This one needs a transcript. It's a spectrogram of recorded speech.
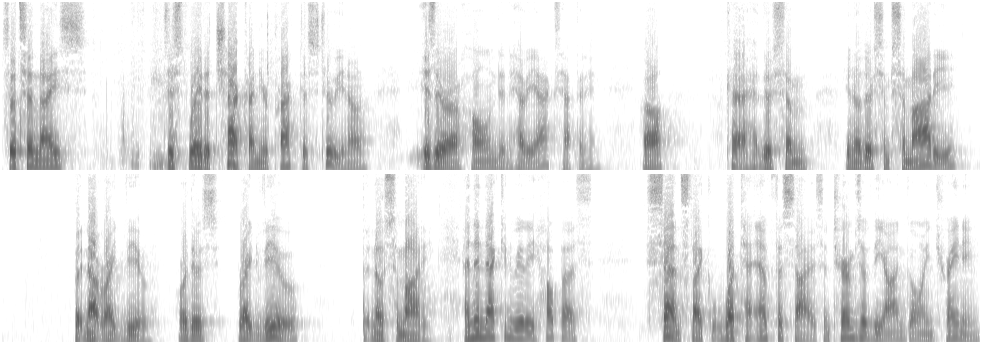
So it's a nice just way to check on your practice too, you know. Is there a honed and heavy axe happening? Well, okay, there's some, you know, there's some samadhi, but not right view. Or there's right view, but no samadhi. And then that can really help us sense like what to emphasize in terms of the ongoing training.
